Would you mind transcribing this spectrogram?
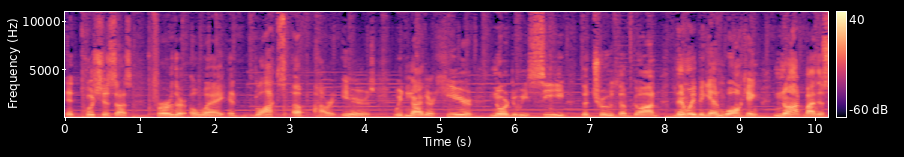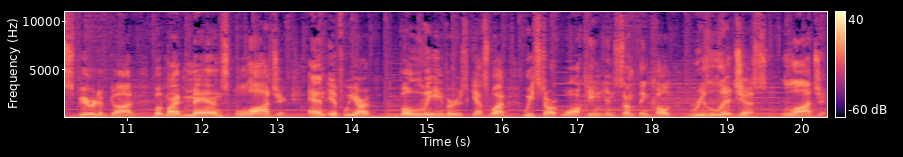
it pushes us further away. It blocks up our ears. We neither hear nor do we see the truth of God. Then we begin walking not by the Spirit of God, but by man's logic. And if we are believers, guess what? We start walking in something called religious logic.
